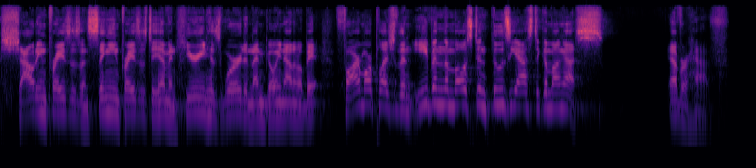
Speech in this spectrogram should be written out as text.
shouting praises and singing praises to him and hearing his word and then going out and obeying it, far more pleasure than even the most enthusiastic among us ever have.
